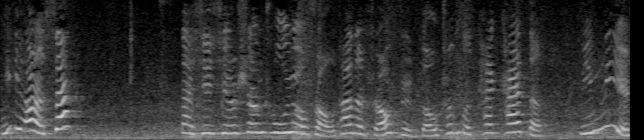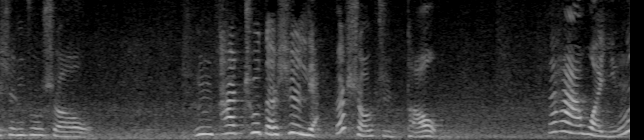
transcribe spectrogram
一二三。”大猩猩伸出右手，他的手指头撑得开开的。咪咪也伸出手，嗯，他出的是两个手指头。哈哈，我赢了！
